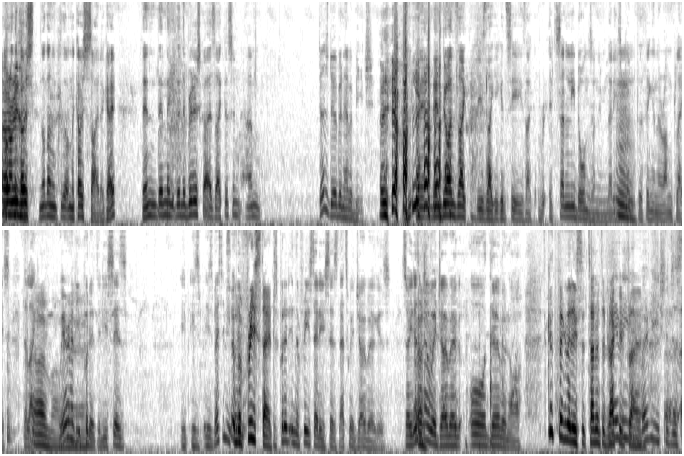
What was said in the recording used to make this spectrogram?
Oh, not on really? the coast, not on, on the coast side. Okay, then then the, then the British guy is like, "Listen, um, does Durban have a beach?" yeah, And then, then Duhan's like, he's like, you can see, he's like, it suddenly dawns on him that he's Mm. put the thing in the wrong place. They're like, Oh where have you put it? And he says, he, he's he's basically in the it, Free State. he's put it in the Free State. He says that's where Joburg is. So he doesn't know where Joburg or Durban are. It's a good thing that he's a talented rugby player. maybe he should just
